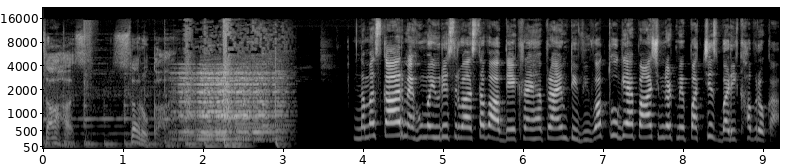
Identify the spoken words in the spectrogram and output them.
साहस, सरोकार। नमस्कार, मैं हूँ मयूरी श्रीवास्तव, आप देख रहे हैं प्राइम टीवी। वक्त हो गया है पाँच मिनट में 25 बड़ी खबरों का।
